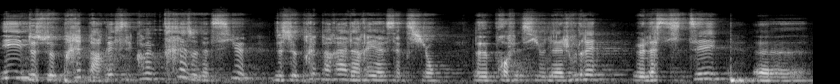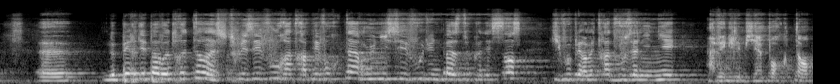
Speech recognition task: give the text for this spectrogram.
et de se préparer, c'est quand même très audacieux, de se préparer à la réinsertion euh, professionnelle. Je voudrais euh, la citer. Euh, ne perdez pas votre temps, instruisez-vous, rattrapez vos retards, munissez-vous d'une base de connaissances qui vous permettra de vous aligner avec les bien portants.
